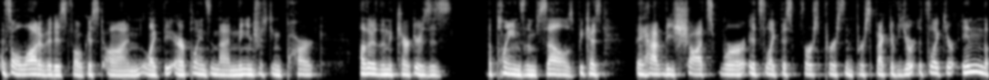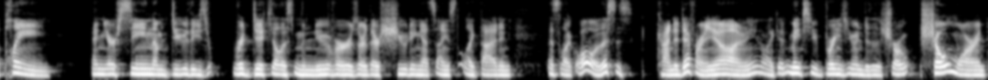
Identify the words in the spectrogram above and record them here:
And so a lot of it is focused on like the airplanes and that. And the interesting part, other than the characters, is the planes themselves because they have these shots where it's like this first person perspective. You're it's like you're in the plane and you're seeing them do these ridiculous maneuvers or they're shooting at something like that. And it's like, oh, this is kind of different. You know what I mean? Like it makes you brings you into the show show more. And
